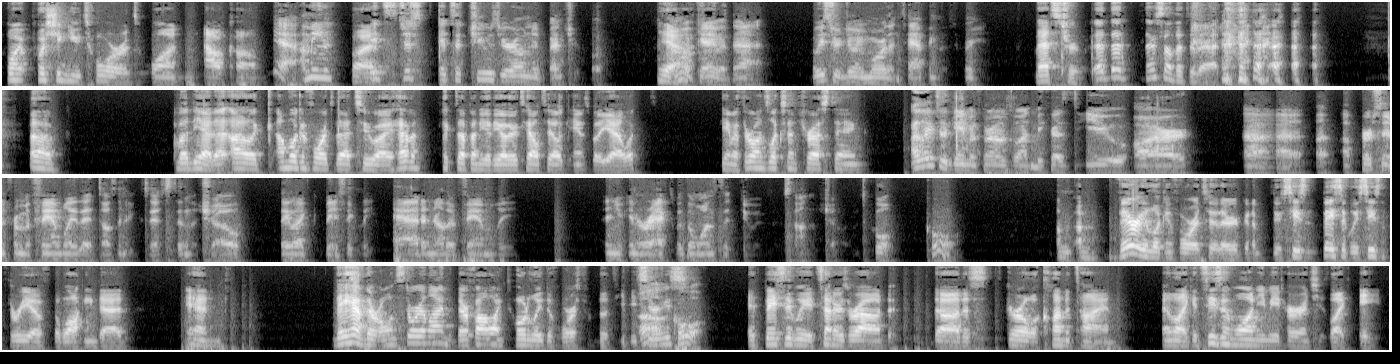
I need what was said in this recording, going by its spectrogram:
point, pushing you towards one outcome. Yeah, I mean, But it's just it's a choose your own adventure book. Yeah, I'm okay with that. At least you're doing more than tapping the screen. that's true. That, that, there's something to that. uh, but yeah, that I like. I'm looking forward to that too. I haven't picked up any of the other Telltale games, but yeah, look, Game of Thrones looks interesting. I liked the Game of Thrones one because you are uh, a, a person from a family that doesn't exist in the show. They like basically add another family, and you interact with the ones that do exist on the show. It's cool. Cool. I'm, I'm very looking forward to. They're going to do season, basically season three of The Walking Dead, and they have their own storyline that they're following, totally divorced from the TV series. Oh, cool. It basically it centers around uh, this girl Clementine, and like in season one, you meet her and she's like eight.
